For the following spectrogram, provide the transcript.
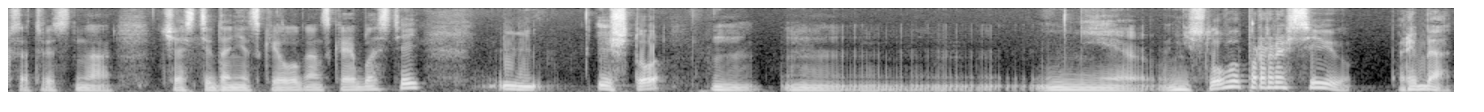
соответственно, части Донецкой и Луганской областей. И что? Не, не слово про Россию. Ребят,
